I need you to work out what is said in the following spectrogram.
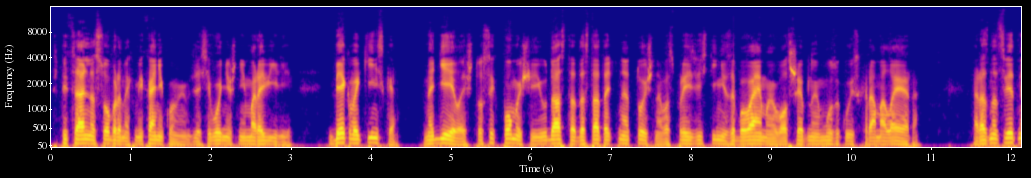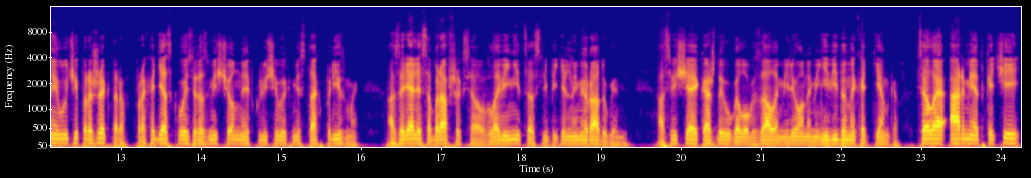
специально собранных механикумами для сегодняшней Моровильи. Беква Киньска надеялась, что с их помощью ей удастся достаточно точно воспроизвести незабываемую волшебную музыку из храма Лаэра. Разноцветные лучи прожекторов, проходя сквозь размещенные в ключевых местах призмы, озаряли собравшихся в лавинице ослепительными радугами, освещая каждый уголок зала миллионами невиданных оттенков. Целая армия ткачей,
